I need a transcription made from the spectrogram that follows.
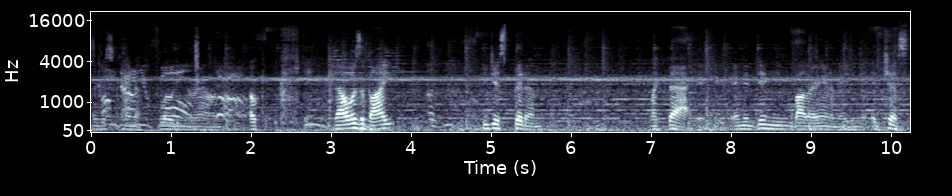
They're just kind of floating around. Okay, that was a bite. He just bit him. Like that. And it didn't even bother animating it. It just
